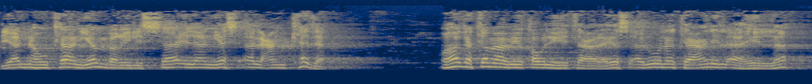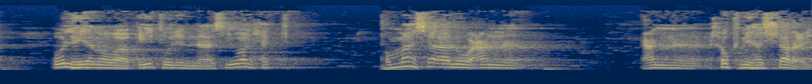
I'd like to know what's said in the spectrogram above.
لأنه كان ينبغي للسائل أن يسأل عن كذا. وهذا كما في قوله تعالى يسألونك عن الأهلة قل هي مواقيت للناس والحج هم ما سألوا عن عن حكمها الشرعي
